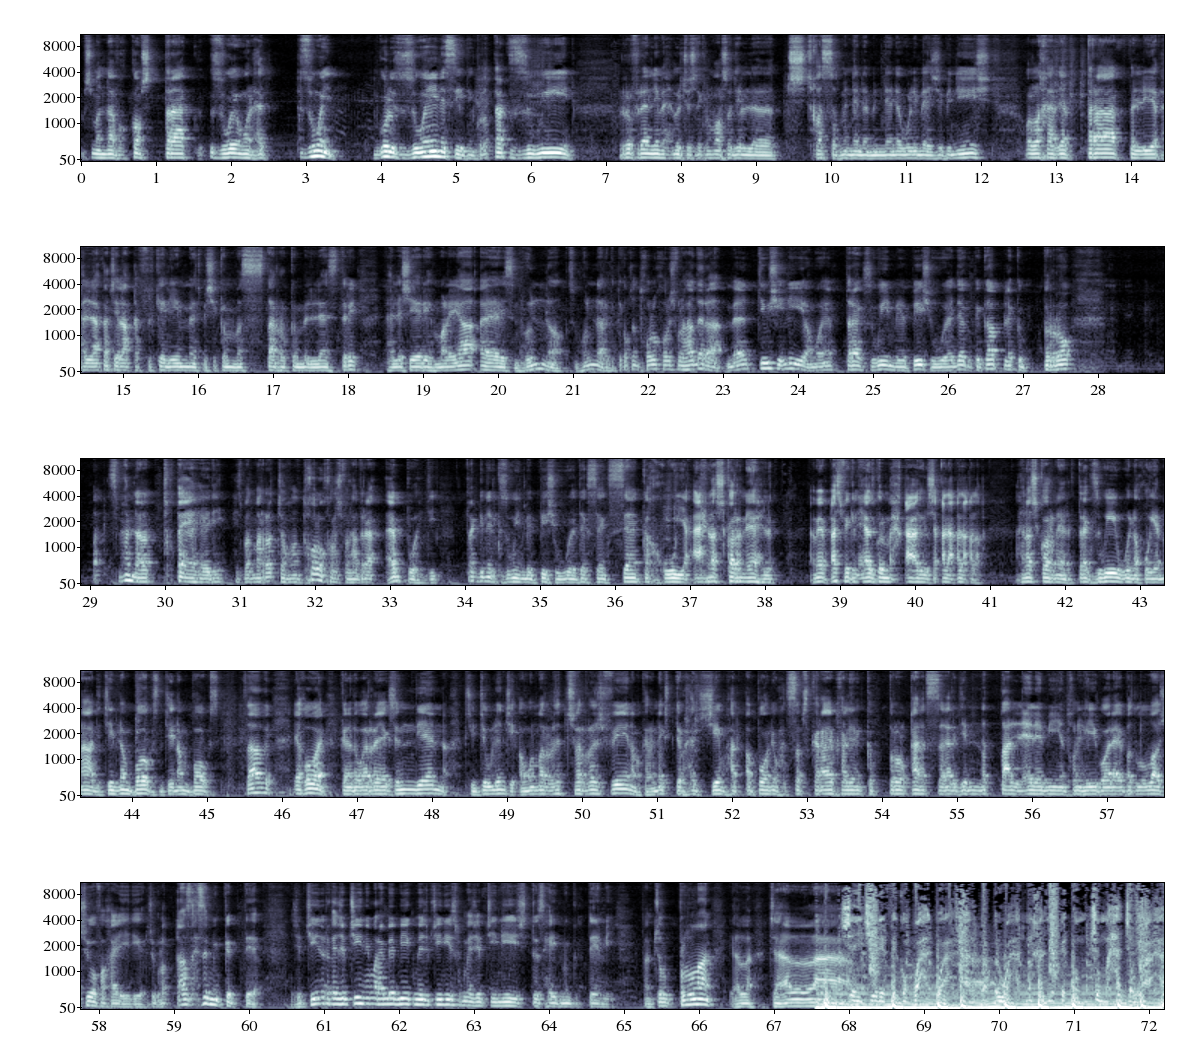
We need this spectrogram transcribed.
باش ما نافقكمش التراك زوين واحد زوين. نقولوا زوين اسيدي نقولوا التراك زوين. الرفران اللي ما حملتوش ديك المورسو ديال تخصص من أنا من أنا واللي ما عجبنيش والله خير ديال التراك فاللي بحال هكا تيلاقي في الكلمات باش يكمل السطر ويكمل الانستري بحال شاريه مليا. آه سمحوا لنا سمحوا لنا قلت لكم تدخلوا خرج في الهضرة. ما تيوش عليا. المهم التراك زوين ما بيش هو هذاك بيك اب لك برو. سمحوا لنا على التقطيع هادي حيت بعض المرات تندخل ونخرج في الهضرة عب وحدي التراك قلنا لك زوين ما بيش هو هذاك 5 5 أخويا أحنا شكرناه لك. ما يبقاش فيك الحياة تقول محقاد ولا شي قلق قلق أحنا شكرنا لك. التراك زوين وين أخويا؟ ناضي جينا بوكس جينا بوكس. صافي يا اخوان كان هذا هو الرياكشن ديالنا كنتي جولة انت اول مره تتفرج فينا ما كرهناكش دير واحد الجيم واحد ابوني واحد السبسكرايب خلينا نكبروا القناه الصغيره ديالنا الطال العالميه ندخلوا نهيبوا على عباد الله شوف اخا يدير تقول لك قاص احسن من كدير جبتيني راك جبتيني مرحبا بيك ما جبتينيش راك ما جبتينيش دوز حيد من قدامي فهمتوا ال plan يلا تهلا شي يجري فيكم واحد واحد خارب رب الواحد ما نخلي فيكم نتوما حاجة واحد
